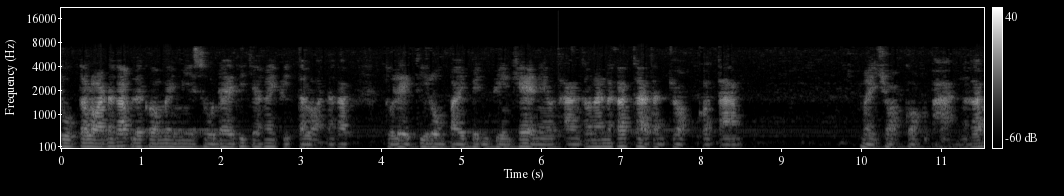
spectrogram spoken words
ถูกตลอดนะครับ แล้วก็ไม่มีสูตรใดที่จะให้ผิดตลอดนะครับ ตัวเลขที่ลงไปเป็นเพียงแค่แนวทางเท่านั้นนะครับ ถ้าท่านชอบก็ตาม ไม่ชอบก็ผ่านนะครับ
